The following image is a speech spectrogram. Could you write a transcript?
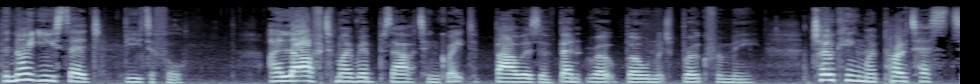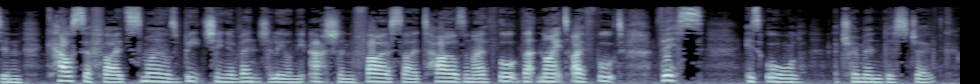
The night you said beautiful, I laughed my ribs out in great bowers of bent rope bone which broke from me, choking my protests in calcified smiles beaching eventually on the ashen fireside tiles, and I thought that night, I thought, this is all a tremendous joke.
